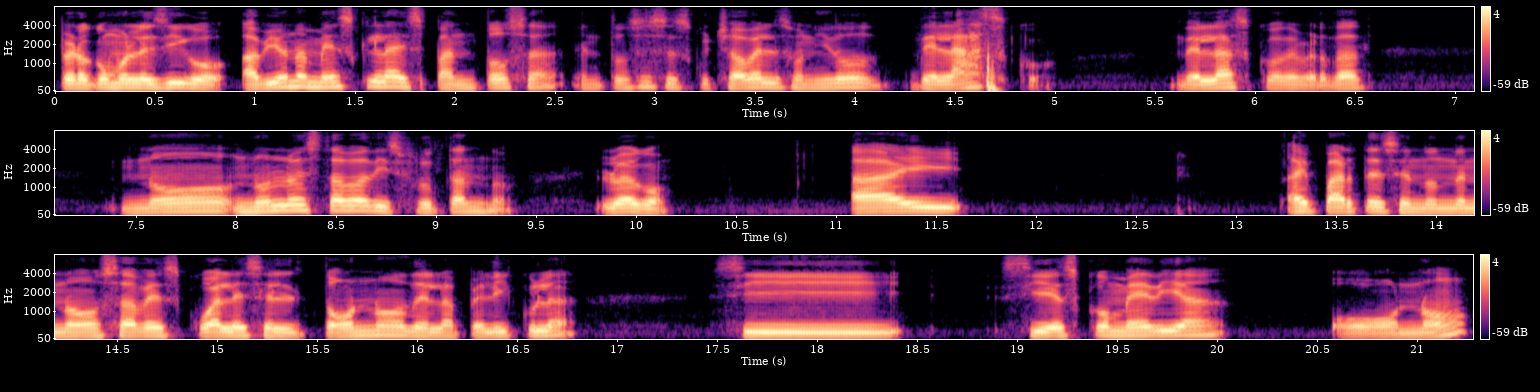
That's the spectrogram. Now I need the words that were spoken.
Pero como les digo, había una mezcla espantosa, entonces escuchaba el sonido del asco. Del asco, de verdad. No, no lo estaba disfrutando. Luego, hay hay partes en donde no sabes cuál es el tono de la película, si, si es comedia o no,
